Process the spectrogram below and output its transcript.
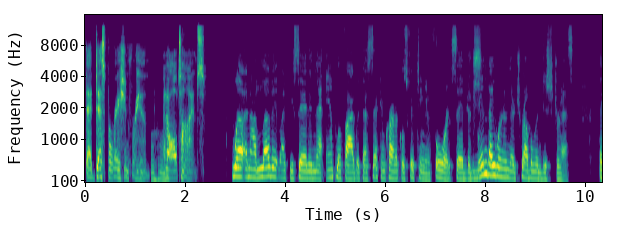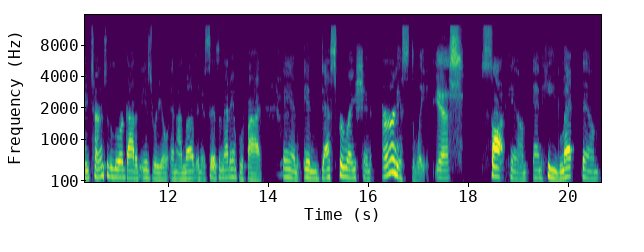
that desperation for him uh-huh. at all times. Well, and I love it, like you said, in that amplified with that second Chronicles 15 and 4, it said, But when they were in their trouble and distress, they turned to the Lord God of Israel. And I love, and it says in that amplified, and in desperation, earnestly, yes, sought him, and he let them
